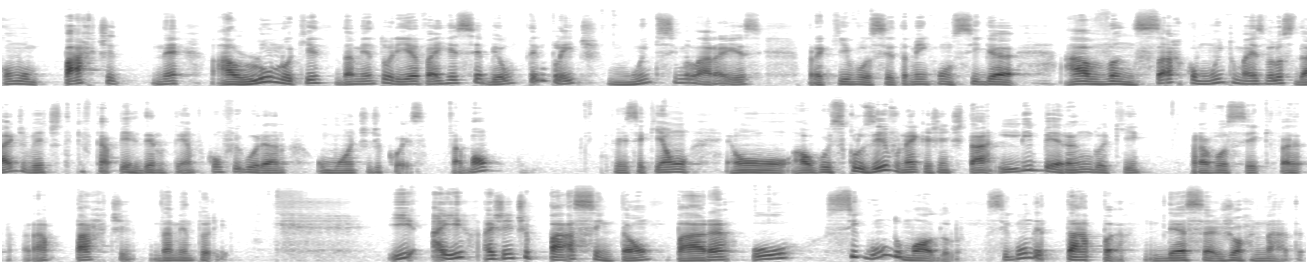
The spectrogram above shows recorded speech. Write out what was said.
como parte, né, aluno aqui da mentoria, vai receber o template muito similar a esse, para que você também consiga avançar com muito mais velocidade, em vez de ter que ficar perdendo tempo configurando um monte de coisa, tá bom? Então esse aqui é, um, é um, algo exclusivo, né, que a gente está liberando aqui para você que fará parte da mentoria. E aí a gente passa então para o segundo módulo, segunda etapa dessa jornada,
